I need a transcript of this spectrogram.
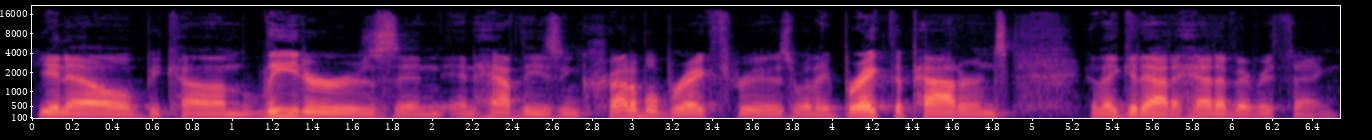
you know, become leaders and, and have these incredible breakthroughs where they break the patterns and they get out ahead of everything.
